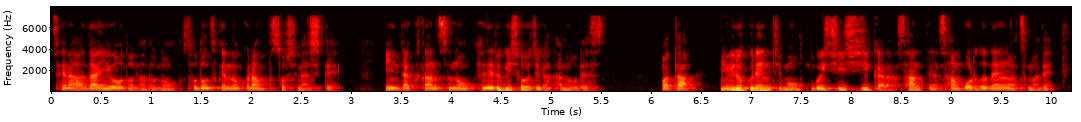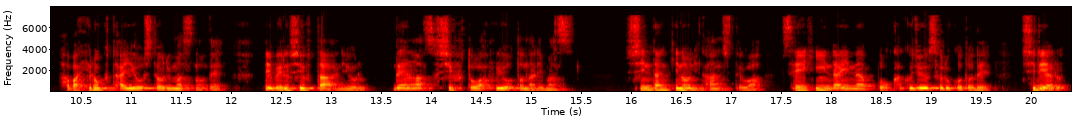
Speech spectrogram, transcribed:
セナーダイオードなどの外付けのクランプ素子なしで、インダクタンスのエネルギー表示が可能です。また、入力レンジも VCC から 3.3V 電圧まで幅広く対応しておりますので、レベルシフターによる電圧シフトは不要となります。診断機能に関しては、製品ラインナップを拡充することで、シリアル、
